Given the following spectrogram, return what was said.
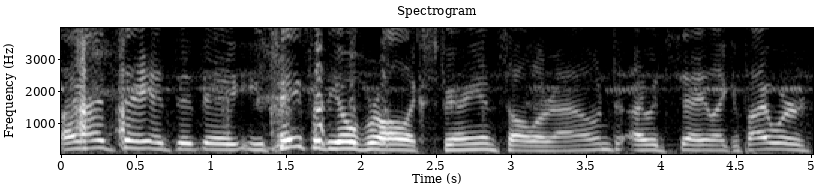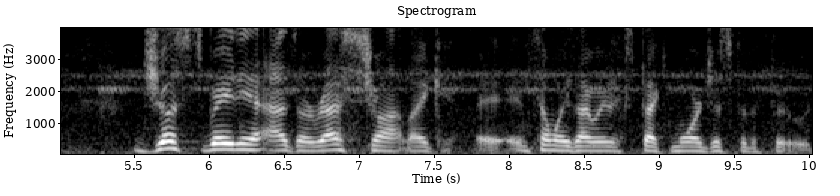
I- I'd say it, it, it- you pay for the overall experience all around. I would say, like, if I were just rating it as a restaurant, like, in some ways, I would expect more just for the food.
